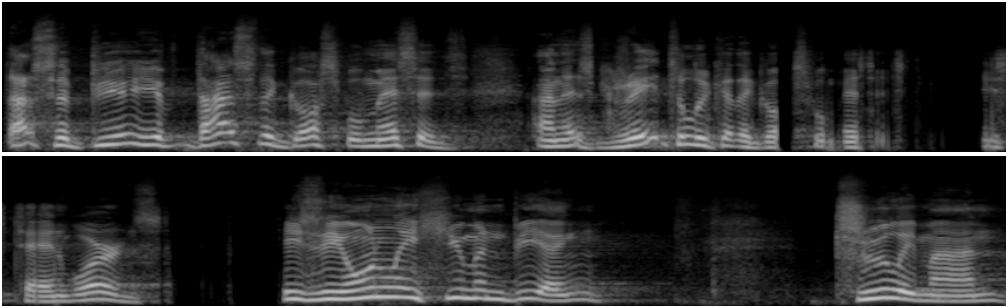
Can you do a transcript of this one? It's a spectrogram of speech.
That's the beauty of that's the gospel message. And it's great to look at the gospel message, these 10 words. He's the only human being, truly man,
